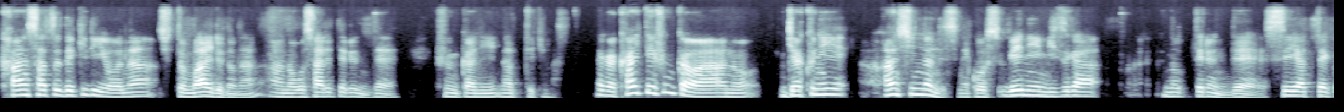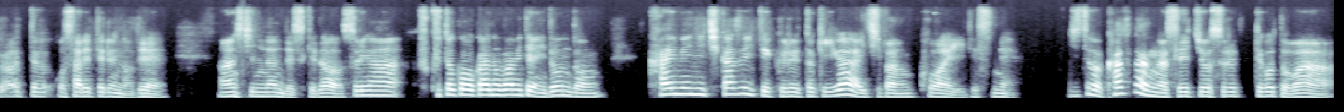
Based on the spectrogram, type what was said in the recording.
観察できるようなちょっとマイルドなあの押されてるんで噴火になってきます。だから海底噴火はあの逆に安心なんですね。こう上に水が乗ってるんで水圧でぐっと押されてるので安心なんですけどそれが福徳岡の場みたいにどんどん海面に近づいてくる時が一番怖いですね。実は火山が成長するってことは、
